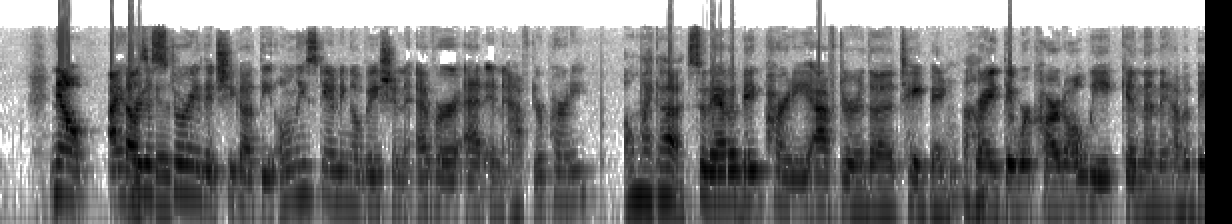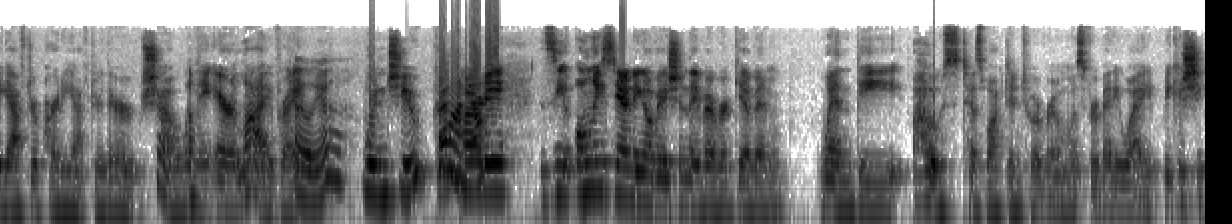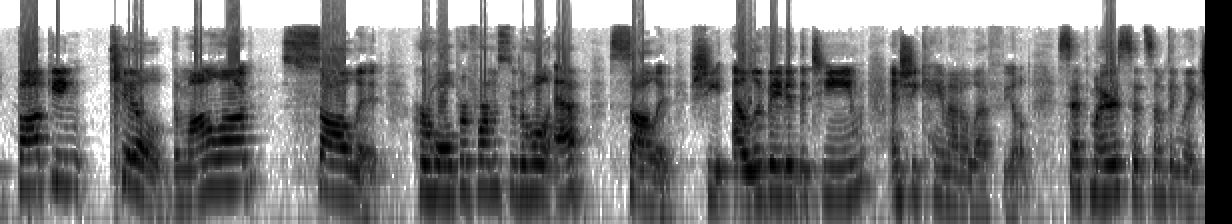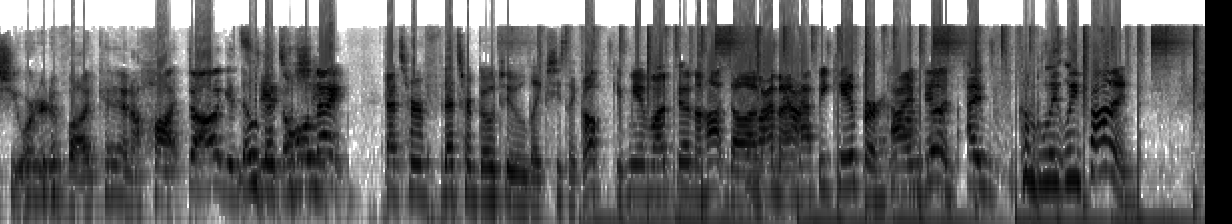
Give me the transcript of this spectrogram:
Now, I That heard a good. story that she got the only standing ovation ever at an after party. Oh my God! So they have a big party after the taping, Uh-huh. right? They work hard all week and then they have a big after party after their show when they air live, right? Hell yeah! Wouldn't you? Come on, now. party. It's the only standing ovation they've ever given when the host has walked into a room was for Betty White because she fucking killed the monologue. Solid. Her whole performance through the whole ep. Solid. She elevated the team and she came out of left field. Seth Meyers said something like she ordered a vodka and a hot dog and Oh, stayed the whole she- night. That's her. That's her go-to. Like she's like, oh, give me a vodka and a hot dog. I'm a happy camper. I'm good. I'm completely fine.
